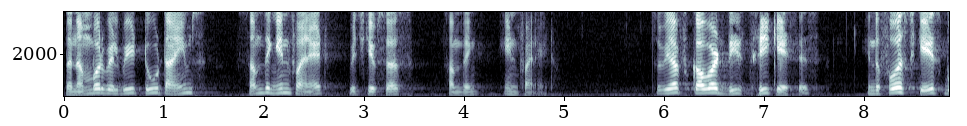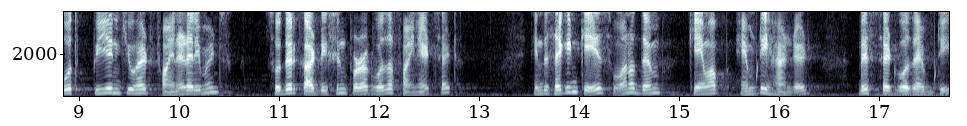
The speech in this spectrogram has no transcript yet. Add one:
the number will be 2 times something infinite which gives us something infinite. So we have covered these three cases. In the first case, both P and Q had finite elements, so their Cartesian product was a finite set. In the second case, one of them came up empty handed, this set was empty,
